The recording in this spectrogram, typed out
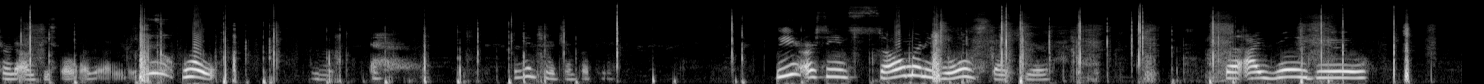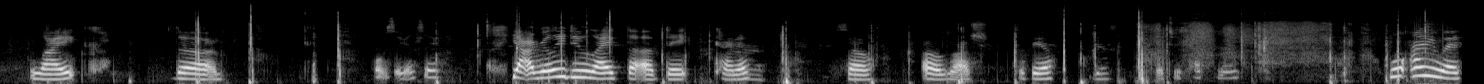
turned it on peaceful, it wasn't letting me. Whoa! I'm gonna try to jump up here. We are seeing so many wolves out here. But I really do like the what was I gonna say? Yeah, I really do like the update kind of. Mm. So oh gosh. Sophia, Yes. what just happened? Well anyway,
